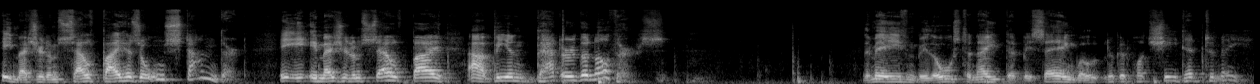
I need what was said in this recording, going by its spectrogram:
He measured himself by his own standard. He, he measured himself by uh, being better than others. There may even be those tonight that be saying, well, look at what she did to me.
